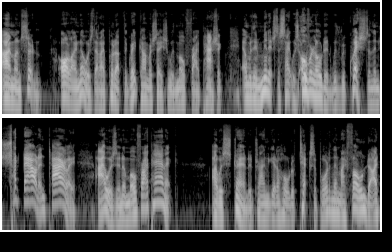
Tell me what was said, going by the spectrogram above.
I'm uncertain. All I know is that I put up the great conversation with Mo Fry Pashik, and within minutes the site was overloaded with requests and then shut down entirely. I was in a Mo Fry panic. I was stranded trying to get a hold of tech support, and then my phone died.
